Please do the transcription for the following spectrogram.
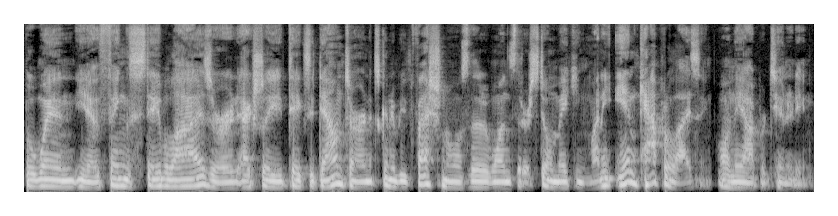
But when, you know, things stabilize or it actually takes a downturn, it's going to be professionals that are the ones that are still making money and capitalizing on the opportunity.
